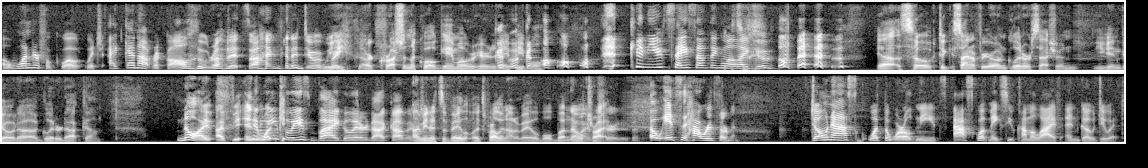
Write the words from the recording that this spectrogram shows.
a wonderful quote, which I cannot recall who wrote it. So I'm going to do a we quick. are crushing the quote game over here today, people. Can you say something while I Google this? Yeah, so to sign up for your own glitter session, you can go to glitter.com. No, I, I feel, and Can what, we ca- please buy glitter.com? I mean, it's available. It's probably not available, but no, we'll I'm try sure it. it isn't. Oh, it's Howard Thurman. Don't ask what the world needs. Ask what makes you come alive and go do it.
